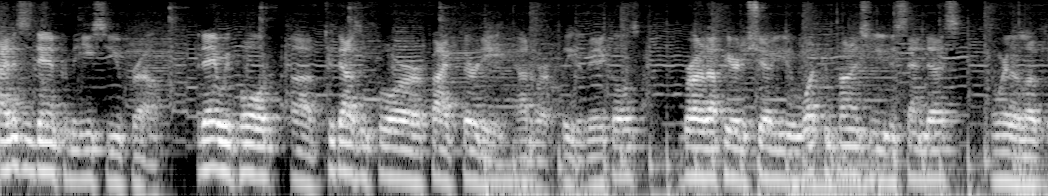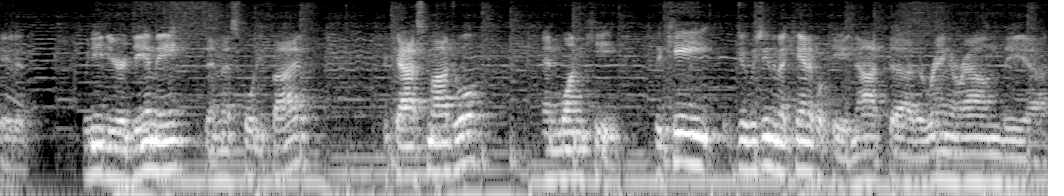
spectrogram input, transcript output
Hi, this is Dan from the ECU Pro. Today we pulled a 2004 530 out of our fleet of vehicles. Brought it up here to show you what components you need to send us and where they're located. We need your DME, it's MS45, your CAS module, and one key. The key, we're using the mechanical key, not uh, the ring around the, uh,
